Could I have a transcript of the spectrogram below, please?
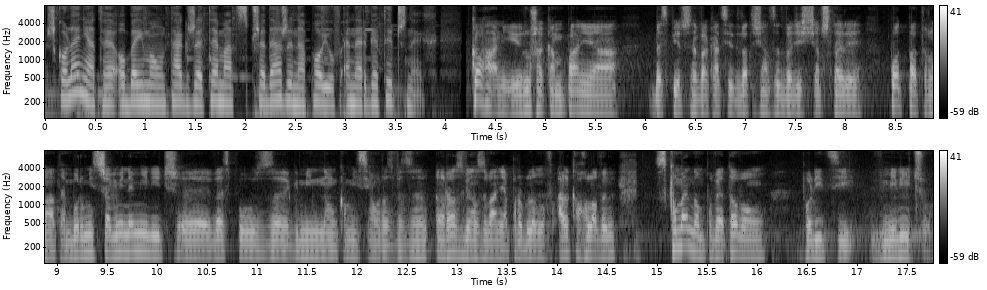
Szkolenia te obejmą także temat sprzedaży napojów energetycznych. Kochani, rusza kampania Bezpieczne Wakacje 2024 pod patronatem burmistrza gminy Milicz y, wespół z Gminną Komisją Rozwiązywania Problemów Alkoholowych z Komendą Powiatową Policji w Miliczu.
